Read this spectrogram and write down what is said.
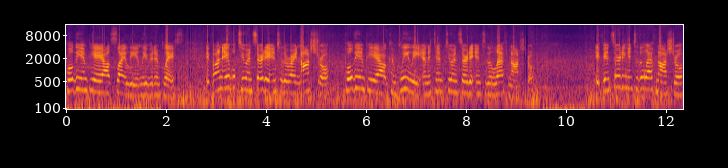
pull the NPA out slightly and leave it in place. If unable to insert it into the right nostril, Pull the NPA out completely and attempt to insert it into the left nostril. If inserting into the left nostril,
